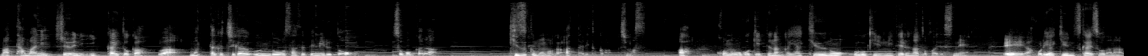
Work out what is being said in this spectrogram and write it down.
まあ、たまに週に1回とかは全く違う運動をさせてみるとそこから気づくものがあったりとかします。あこの動きってなんか野球の動きに似てるなとかですね、えー、あこれ野球に使えそうだなっ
